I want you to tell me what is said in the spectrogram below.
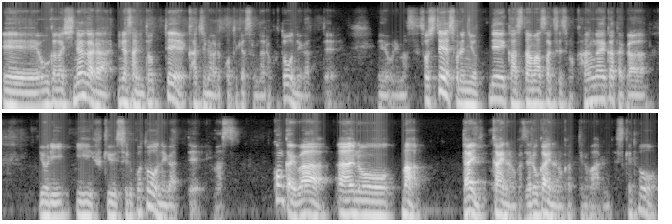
えー、お伺いしながら皆さんにとって価値のあるポッドキャストになることを願っております。そしてそれによってカスタマーサクセスの考え方がより普及することを願っています。今回は、あの、まあ、第1回なのか0回なのかっていうのはあるんですけど、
